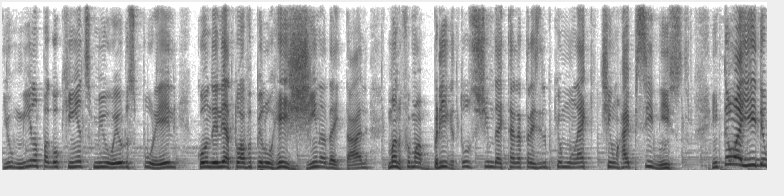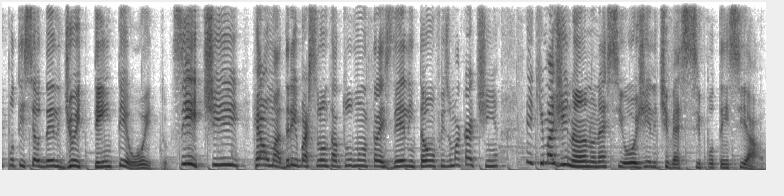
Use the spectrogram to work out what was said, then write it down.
e o Milan pagou 500 mil euros por ele, quando ele atuava pelo Regina da Itália. Mano, foi uma briga, todos os times da Itália atrás dele, porque o moleque tinha um hype sinistro. Então aí deu o potencial dele de 88. City, Real Madrid, Barcelona, tá todo mundo atrás dele, então eu fiz uma cartinha e que imaginando, né, se hoje ele tivesse esse potencial.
